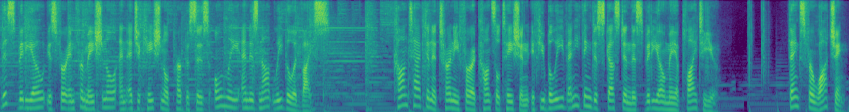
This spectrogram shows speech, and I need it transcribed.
This video is for informational and educational purposes only and is not legal advice. Contact an attorney for a consultation if you believe anything discussed in this video may apply to you. Thanks for watching.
